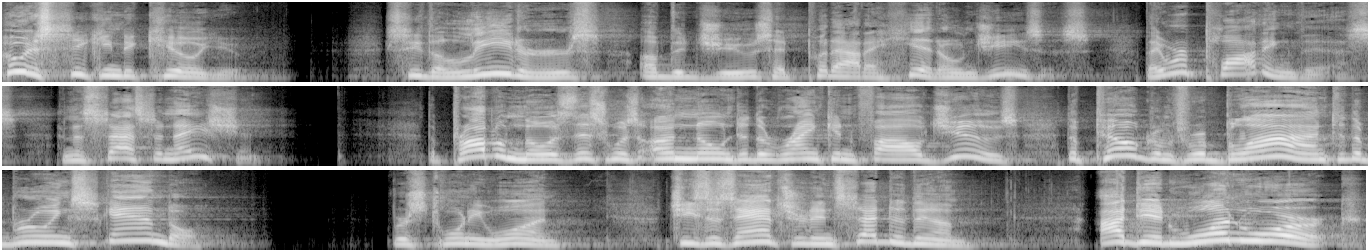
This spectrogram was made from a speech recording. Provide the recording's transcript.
Who is seeking to kill you? See, the leaders of the Jews had put out a hit on Jesus. They were plotting this, an assassination. The problem, though, is this was unknown to the rank and file Jews. The pilgrims were blind to the brewing scandal. Verse 21 Jesus answered and said to them, I did one work,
